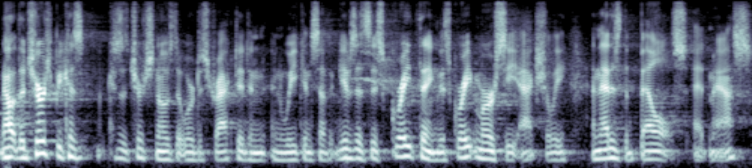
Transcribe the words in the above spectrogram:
Now, the church, because, because the church knows that we're distracted and, and weak and stuff, it gives us this great thing, this great mercy, actually, and that is the bells at Mass.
